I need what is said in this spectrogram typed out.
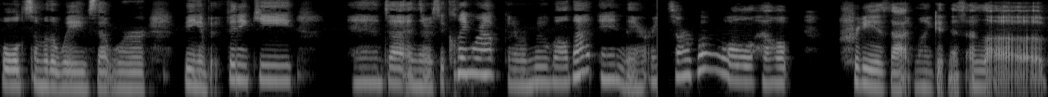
hold some of the waves that were being a bit finicky. And uh, and there's a cling wrap. Gonna remove all that, and there is our bowl. How pretty is that? My goodness, I love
